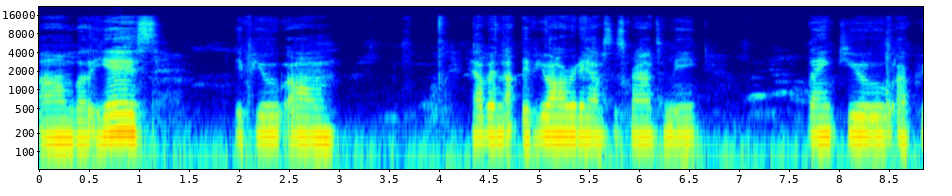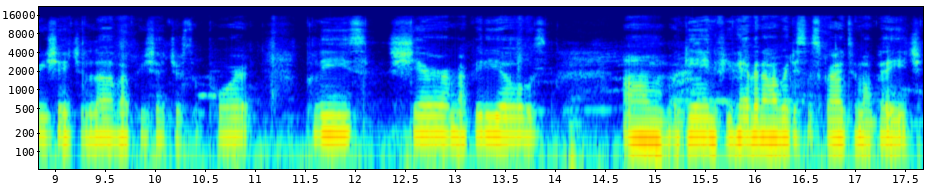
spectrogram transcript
Um, but yes, if you um haven't, if you already have subscribed to me, thank you. I appreciate your love. I appreciate your support. Please share my videos. Um, again, if you haven't already subscribed to my page,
